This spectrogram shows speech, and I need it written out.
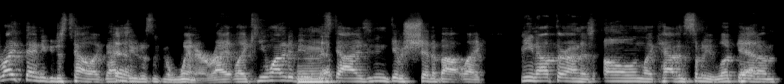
right then you could just tell like that yeah. dude was like a winner, right? Like he wanted to be mm-hmm. with these guys. He didn't give a shit about like being out there on his own, like having somebody look yeah. at him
